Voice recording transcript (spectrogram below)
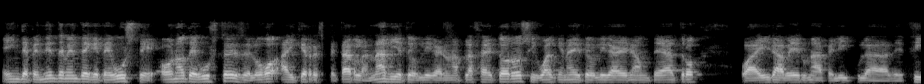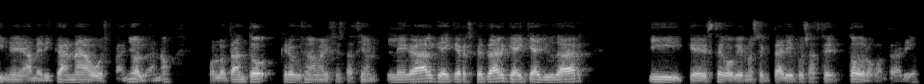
e independientemente de que te guste o no te guste, desde luego hay que respetarla. Nadie te obliga a ir a una plaza de toros, igual que nadie te obliga a ir a un teatro o a ir a ver una película de cine americana o española, ¿no? Por lo tanto, creo que es una manifestación legal que hay que respetar, que hay que ayudar y que este gobierno sectario pues hace todo lo contrario.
